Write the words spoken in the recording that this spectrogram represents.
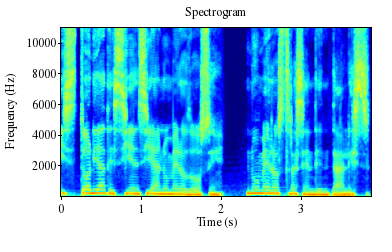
Historia de ciencia número 12. Números trascendentales.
